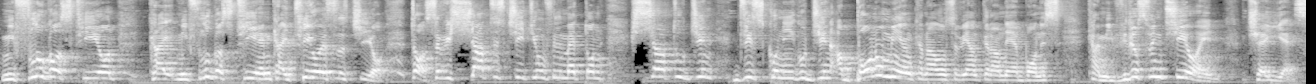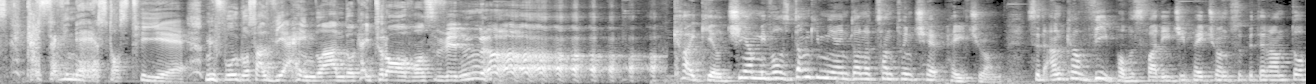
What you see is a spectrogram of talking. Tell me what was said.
Mi flugos tion kai mi flugos tien kai tio estas cio. Do se vi shatis ci tiun filmeton, shatu gin, disconigu gin, abonu mian kanalon se vi ancora ne abonis kai mi vidos vin cioin, ĉe yes, kai se vi ne estos tie, mi flugos al via heimlando, kai trovos vin. Kai kiel ciam mi vols danki mia in donacantojn ĉe Patreon, sed ankaŭ vi povas fariĝi Patreon subtenanto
